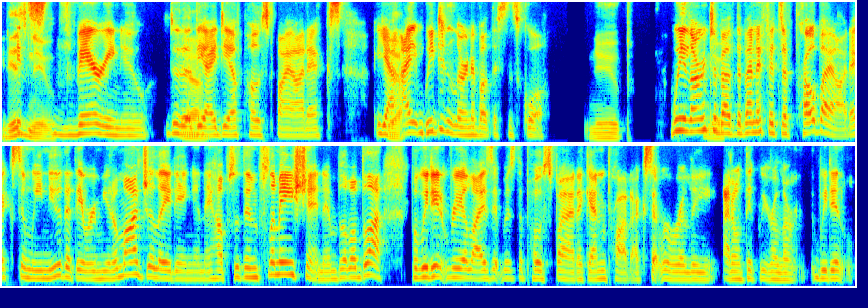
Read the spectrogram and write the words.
it is it's new very new the, yeah. the idea of postbiotics yeah, yeah, i we didn't learn about this in school nope we learned nope. about the benefits of probiotics and we knew that they were immunomodulating and they helps with inflammation and blah blah blah but we didn't realize it was the postbiotic end products that were really i don't think we were learned we didn't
